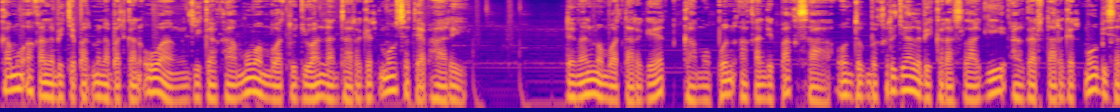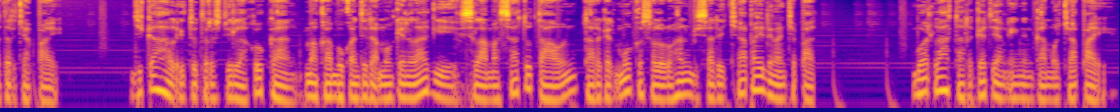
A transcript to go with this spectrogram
Kamu akan lebih cepat mendapatkan uang jika kamu membuat tujuan dan targetmu setiap hari. Dengan membuat target, kamu pun akan dipaksa untuk bekerja lebih keras lagi agar targetmu bisa tercapai. Jika hal itu terus dilakukan, maka bukan tidak mungkin lagi selama satu tahun targetmu keseluruhan bisa dicapai dengan cepat. Buatlah target yang ingin kamu capai,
